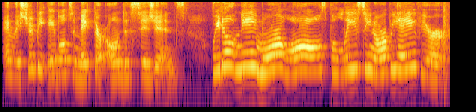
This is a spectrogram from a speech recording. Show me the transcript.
and they should be able to make their own decisions. We don't need more laws policing our behavior.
